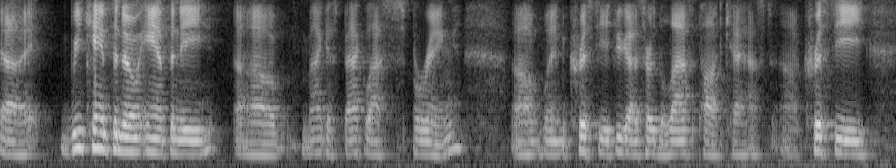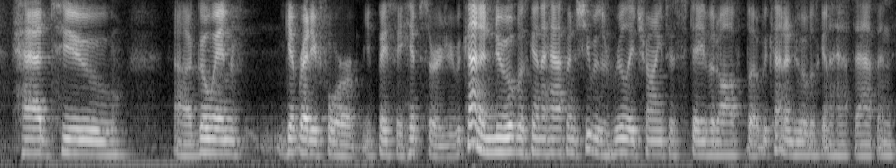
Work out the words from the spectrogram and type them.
uh, we came to know anthony uh, i guess back last spring uh, when Christy, if you guys heard the last podcast, uh, Christy had to uh, go in, get ready for basically hip surgery. We kind of knew it was going to happen. She was really trying to stave it off, but we kind of knew it was going to have to happen.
